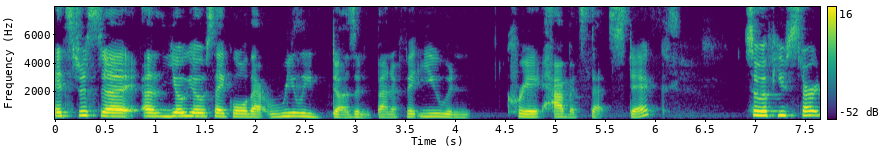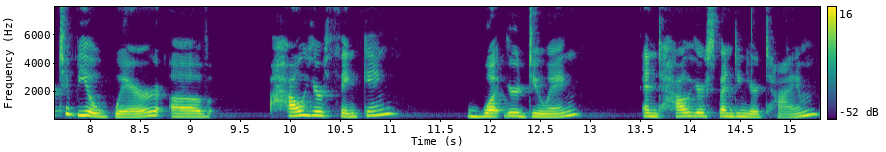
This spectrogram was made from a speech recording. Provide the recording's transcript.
it's just a, a yo yo cycle that really doesn't benefit you and create habits that stick. So if you start to be aware of how you're thinking, what you're doing, and how you're spending your time,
